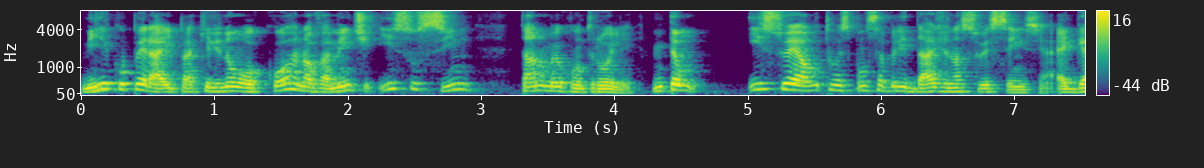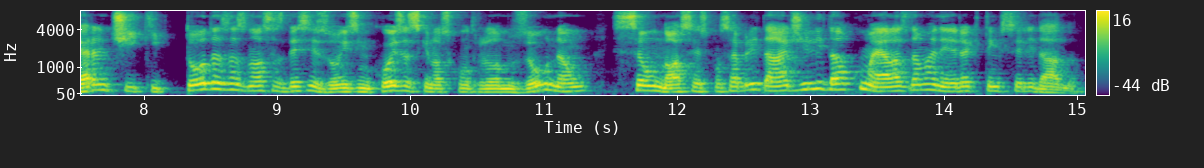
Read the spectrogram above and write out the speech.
me recuperar e para que ele não ocorra novamente, isso sim está no meu controle. Então, isso é autorresponsabilidade na sua essência. É garantir que todas as nossas decisões em coisas que nós controlamos ou não são nossa responsabilidade e lidar com elas da maneira que tem que ser lidado.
